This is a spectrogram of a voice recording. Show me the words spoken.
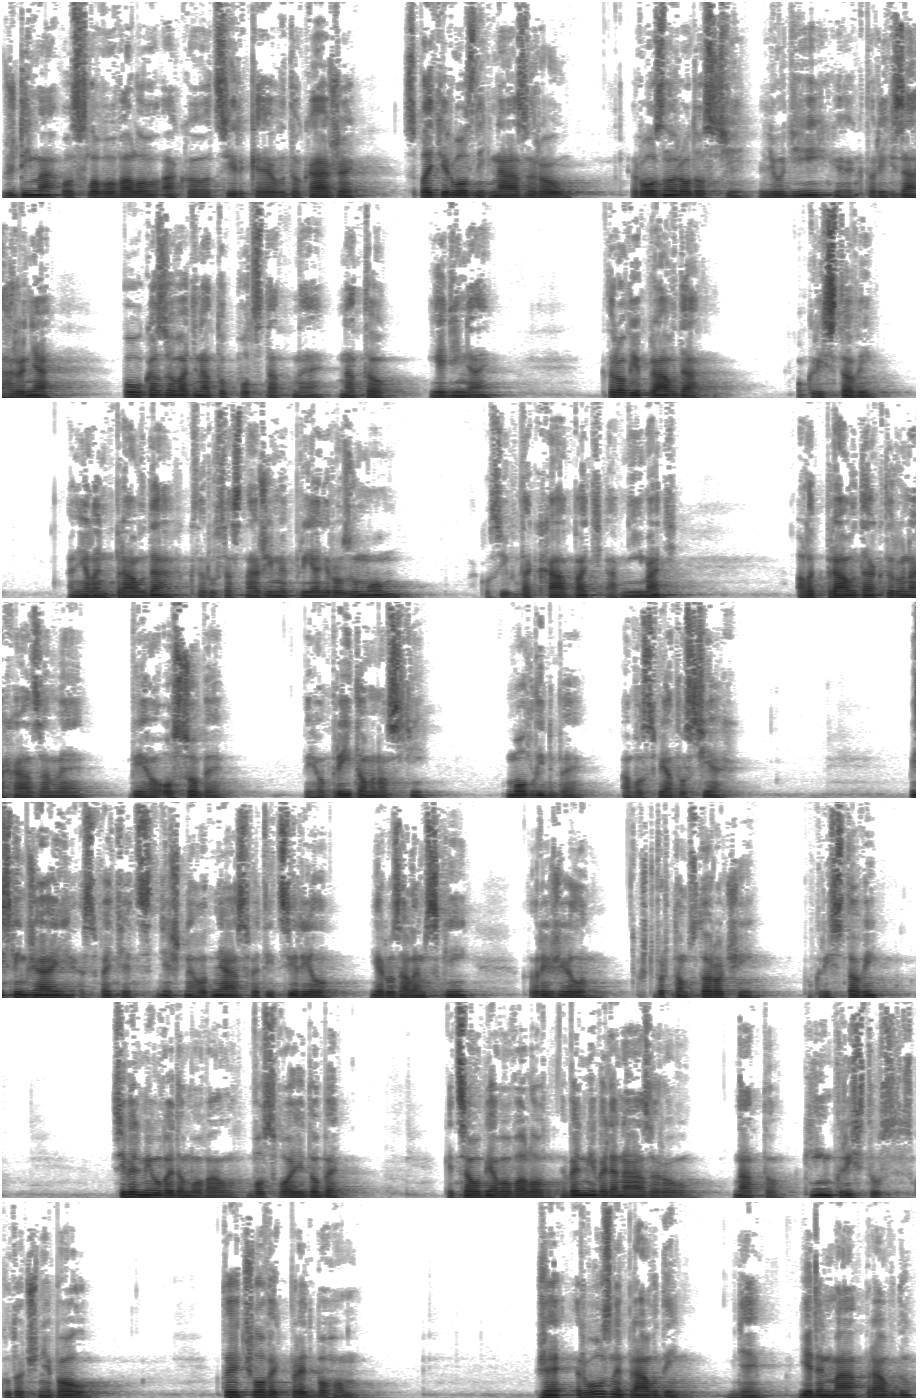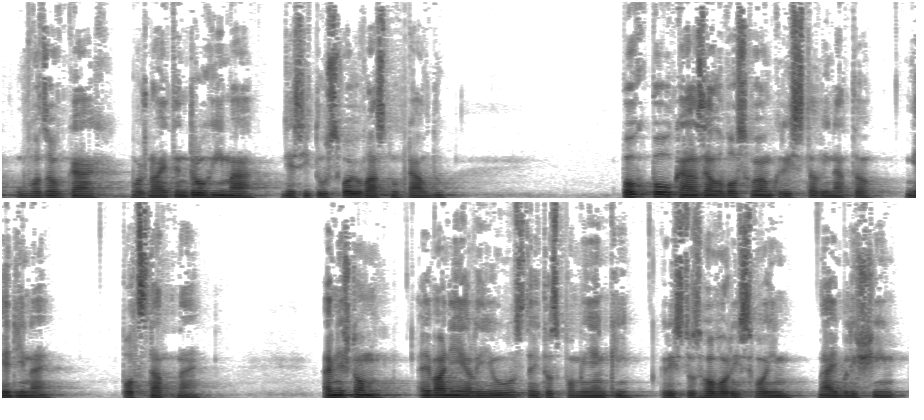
vždy ma oslovovalo, ako církev dokáže spleti rôznych názorov, rôznorodosti ľudí, ktorých zahrňa, poukazovať na to podstatné, na to jediné, ktorou je pravda o Kristovi. A nielen pravda, ktorú sa snažíme prijať rozumom, ako si ju tak chápať a vnímať, ale pravda, ktorú nachádzame v jeho osobe, v jeho prítomnosti, v modlitbe a vo sviatostiach. Myslím, že aj svetec dnešného dňa, svätý Cyril Jeruzalemský, ktorý žil v 4. storočí po Kristovi, si veľmi uvedomoval vo svojej dobe, keď sa objavovalo veľmi veľa názorov na to, kým Kristus skutočne bol. To je človek pred Bohom. Že rôzne pravdy, kde jeden má pravdu v úvodzovkách, možno aj ten druhý má, kde si tú svoju vlastnú pravdu. Boh poukázal vo svojom Kristovi na to jediné, podstatné. Aj v dnešnom evanieliu z tejto spomienky Kristus hovorí svojim najbližším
